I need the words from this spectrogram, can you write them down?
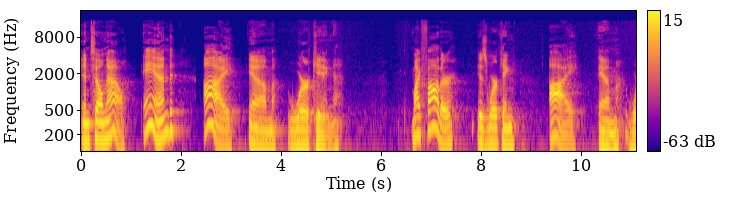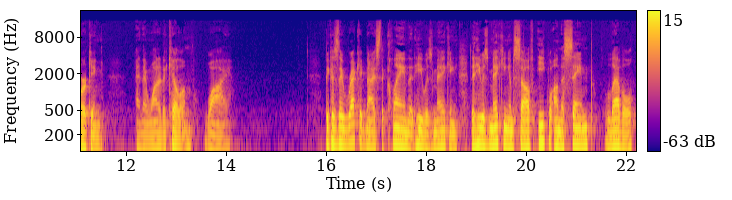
until now, and I am working. My Father is working, I am working. And they wanted to kill him. Why? Because they recognized the claim that he was making, that he was making himself equal on the same level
